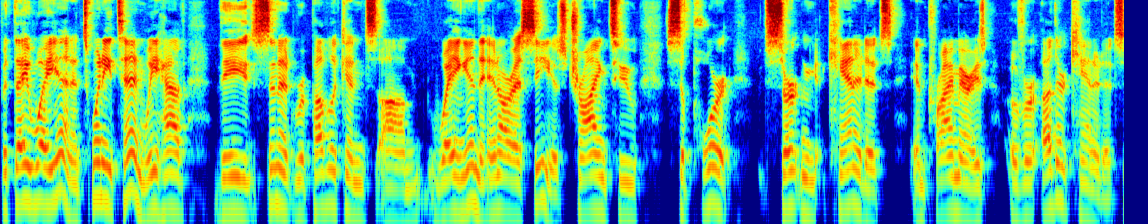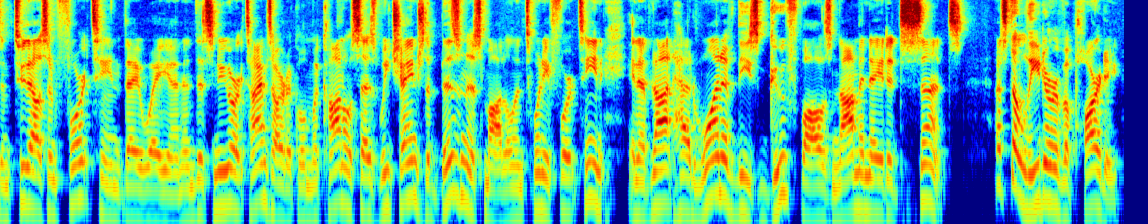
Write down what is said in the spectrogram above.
but they weigh in. In 2010, we have the Senate Republicans um, weighing in. The NRSC is trying to support certain candidates in primaries over other candidates. In 2014, they weigh in. In this New York Times article, McConnell says we changed the business model in 2014 and have not had one of these goofballs nominated since. That's the leader of a party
